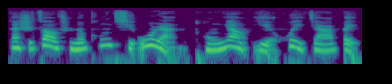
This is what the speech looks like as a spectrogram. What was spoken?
但是造成的空气污染同样也会加倍。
